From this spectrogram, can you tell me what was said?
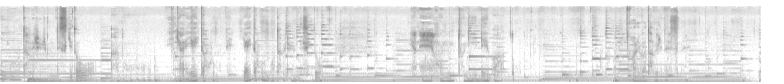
ホルモンは食べれるんですけどあのや焼いたホルモンね焼いたホルモンは食べれるんですけどいやね本当にレバーとあれは食べれないですね。あ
